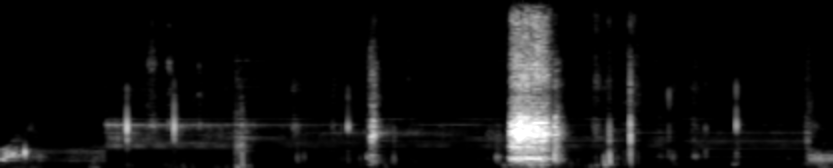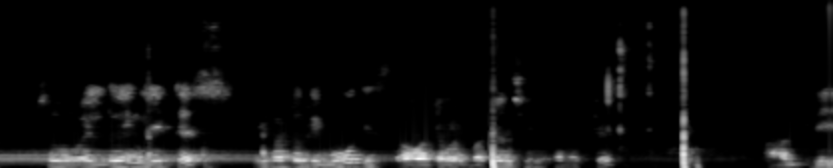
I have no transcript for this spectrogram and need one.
water. So while doing leak test, you have to remove this uh, whatever buttons you connected. All three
